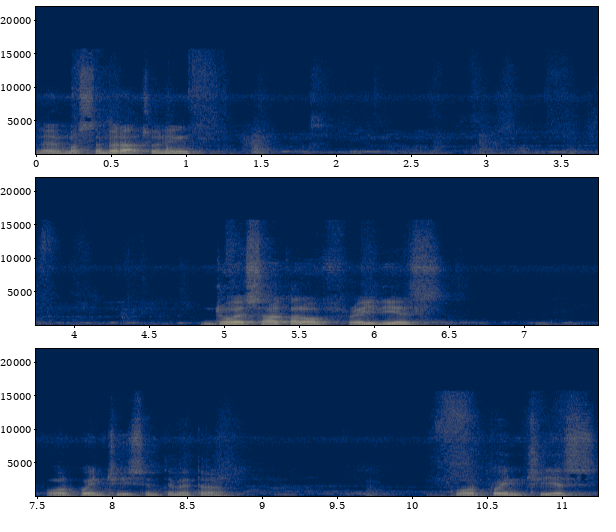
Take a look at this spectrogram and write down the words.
Le masabera chuanin draw a circle of radius 4.3 cm 4.3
